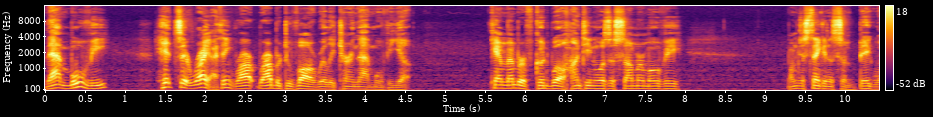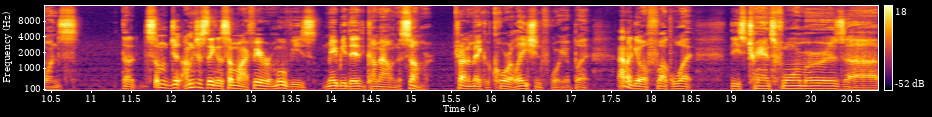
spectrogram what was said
that movie hits it right. I think Robert Duvall really turned that movie up. Can't remember if Good Will Hunting was a summer movie. I'm just thinking of some big ones. That some I'm just thinking of some of my favorite movies. Maybe they did come out in the summer. I'm trying to make a correlation for you, but I don't give a fuck what these Transformers, uh,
